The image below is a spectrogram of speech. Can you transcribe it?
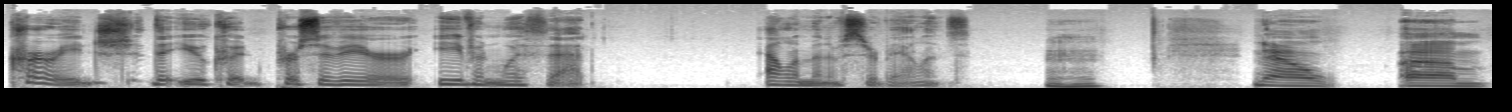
courage that you could persevere even with that element of surveillance. Now, um,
